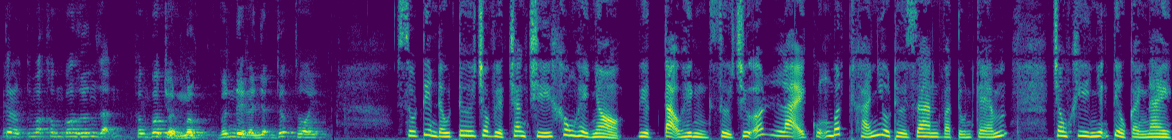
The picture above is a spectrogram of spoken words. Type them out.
tức là chúng ta không có hướng dẫn không có chuẩn mực vấn đề là nhận thức thôi. Số tiền đầu tư cho việc trang trí không hề nhỏ, việc tạo hình, sửa chữa lại cũng mất khá nhiều thời gian và tốn kém. Trong khi những tiểu cảnh này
